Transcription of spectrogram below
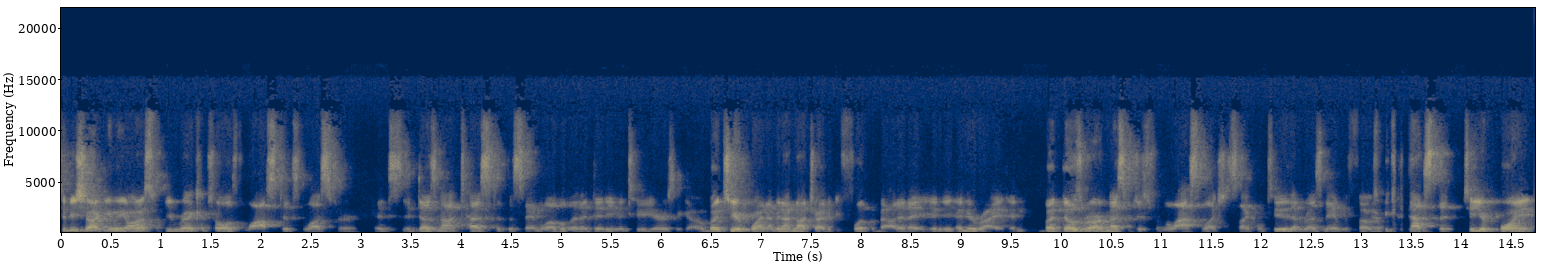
to be shockingly honest with you, rent control has lost its luster. It's it does not test at the same level that it did even two years ago. But to your point, I mean, I'm not trying to be flip about it, I, and, and, you're right. And but those were our messages from the last election cycle too that resonate with folks because that's the to your point.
